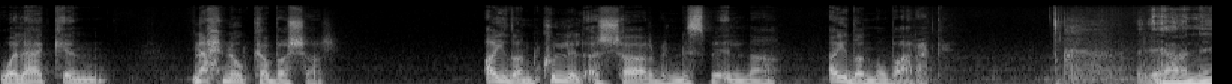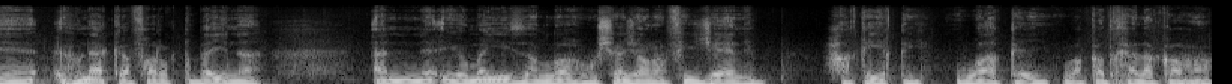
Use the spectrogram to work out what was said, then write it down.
ولكن نحن كبشر أيضا كل الأشجار بالنسبة لنا أيضا مباركة يعني هناك فرق بين أن يميز الله شجرة في جانب حقيقي واقعي وقد خلقها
